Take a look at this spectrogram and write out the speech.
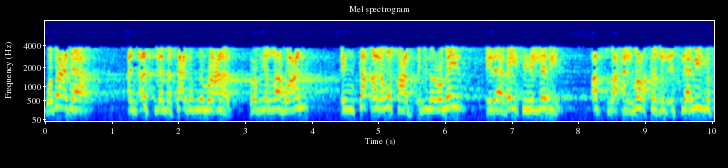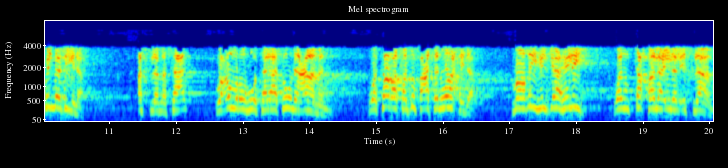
وبعد أن أسلم سعد بن معاذ رضي الله عنه انتقل مصعب بن عمير إلى بيته الذي أصبح المركز الإسلامي في المدينة. أسلم سعد وعمره ثلاثون عاما وترك دفعة واحدة ماضيه الجاهلي وانتقل إلى الإسلام.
